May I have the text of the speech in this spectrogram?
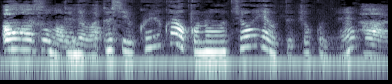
あー、そうなんでか。ですね、私ゆくゆくはこの長平って曲ね、は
